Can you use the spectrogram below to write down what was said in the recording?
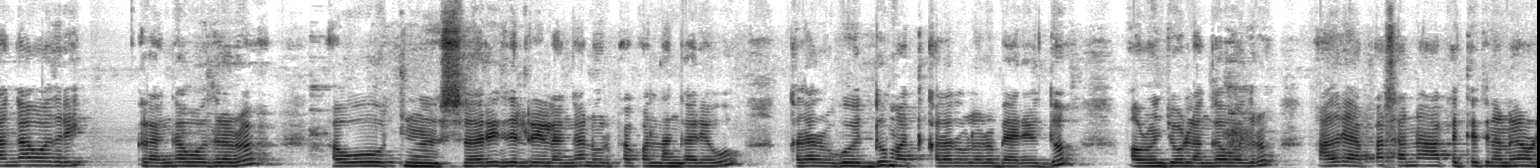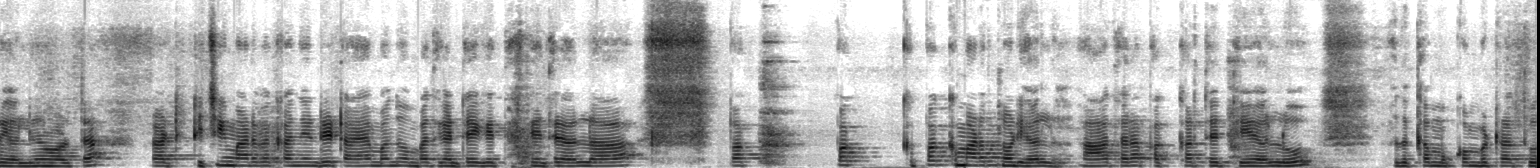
ಲಂಗ ಹೋದ್ರಿ. ಲಂಗ ಹೋದ್ರವರು ಅವು ಸರಿ ಇದಿಲ್ಲ ರೀ ಲಂಗ. ನೂರು ರೂಪಾಯಿ ಒಂದು ಲಂಗ ರೀ ಅವು. ಕಲರ್ ಹೋಗು ಇದ್ದು ಮತ್ತು ಕಲರ್ ಹೋಲರು ಬೇರೆ ಇದ್ದು. ಅವ್ರು ಒಂದು ಜೋಡು ಲಂಗ ಹೋದ್ರು. ಆದರೆ ಅಪ್ಪ ಸಣ್ಣ ಆಕತ್ತೈತಿ ನನಗೆ ನೋಡಿ ಅಲ್ಲಿ ನೋಡ್ತಾ ಟಿಚಿಂಗ್ ಮಾಡ್ಬೇಕಂದೇನು ರೀ ಟೈಮ್ ಬಂದು ಒಂಬತ್ತು ಗಂಟೆ ಆಗೈತಿ ಸ್ನೇಹಿತರೆ ಅಲ್ಲ, ಪಕ್ ಪಕ್ ಪಕ್ ಮಾಡತ್ತೆ ನೋಡಿ ಹಲ್ಲು. ಆ ಥರ ಪಕ್ ಕರ್ತೈತಿ ಹಲ್ಲು. ಅದಕ್ಕೆ ಮುಕ್ಕೊಂಬಿಟ್ರಾತು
